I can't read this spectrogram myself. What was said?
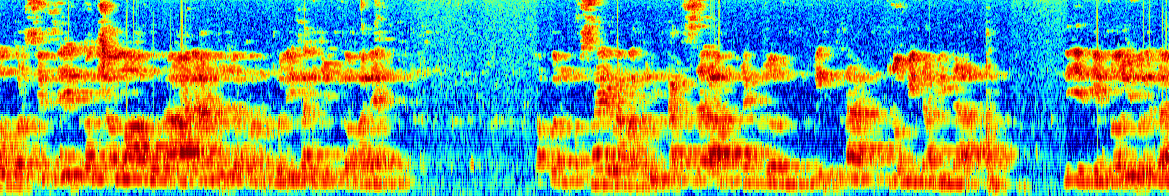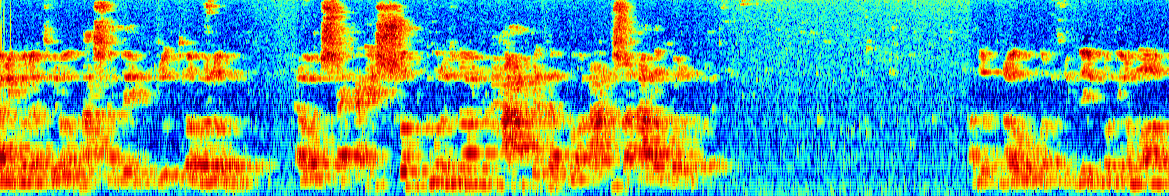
বকর সিদ্দিক রাদিয়াল্লাহু তাআলা যখন খলিফা নিযুক্ত হলেন তখন মুসাইলামাতুল কাজ্জাব একজন মিথ্যা নবী দাবিদার। নিজেকে নবী বলে দাবি করেছিল, তার সাথে যুদ্ধ হলো এবং সেখানে সত্তর জন হাফেজ কোরআন শাহাদত বরণ করেছে। হযরত আবু বকর সিদ্দিক রাদিয়াল্লাহু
